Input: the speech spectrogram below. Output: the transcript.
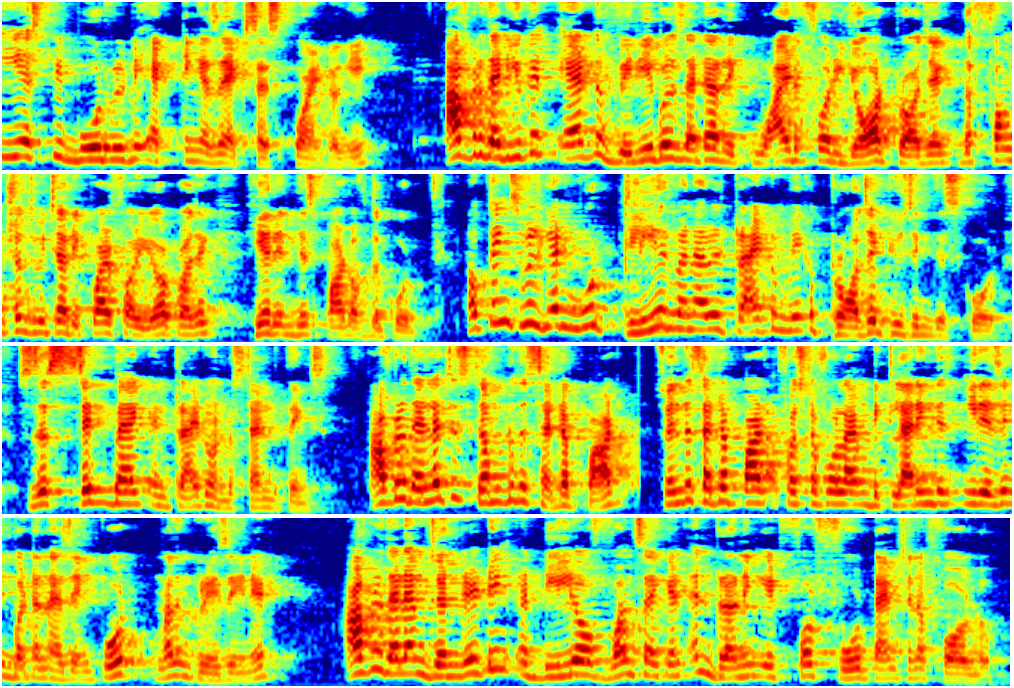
ESP board will be acting as an access point, okay? After that, you can add the variables that are required for your project, the functions which are required for your project here in this part of the code. Now things will get more clear when I will try to make a project using this code. So just sit back and try to understand the things. After that, let's just jump to the setup part. So in the setup part, first of all, I'm declaring this erasing button as input, nothing crazy in it. After that, I'm generating a delay of one second and running it for four times in a for loop.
